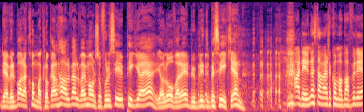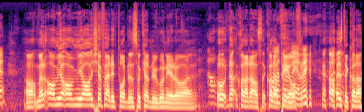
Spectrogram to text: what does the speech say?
Det är väl bara att komma klockan halv elva imorgon så får du se hur pigg jag är. Jag lovar dig, du blir inte besviken. Ja, det är ju nästan värt att komma bara för det. Ja, men om jag, om jag kör färdigt podden så kan du gå ner och, och da, kolla dansen. Kolla, Kolla lever. Ja, just det. Kolla,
